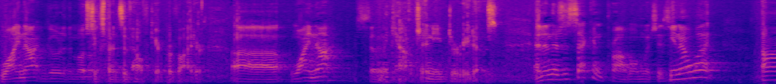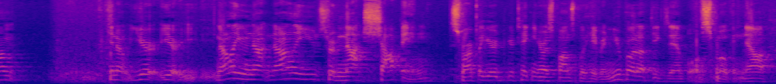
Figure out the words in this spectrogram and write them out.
Why not go to the most expensive healthcare provider? Uh, why not sit on the couch and eat Doritos? And then there's a second problem, which is, you know what? Um, you know, you're, you're, not only you're not, not only you sort of not shopping smart, but you're, you're taking irresponsible behavior. And you brought up the example of smoking. Now,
